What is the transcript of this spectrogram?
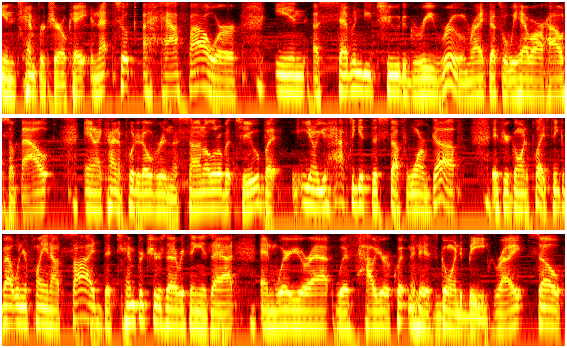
in temperature, okay? And that took a half hour in a 72 degree room, right? That's what we have our house about. And I kind of put it over in the sun a little bit too, but you know, you have to get this stuff warmed up if you're going to play. Think about when you're playing outside, the temperatures that everything is at and where you're at with how your equipment is going to be, right? So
